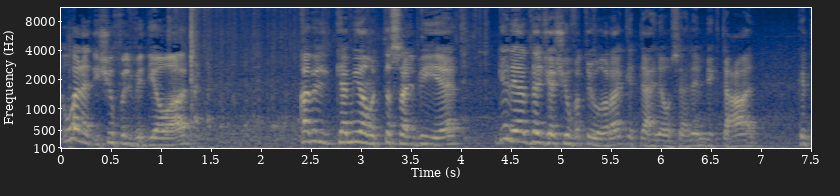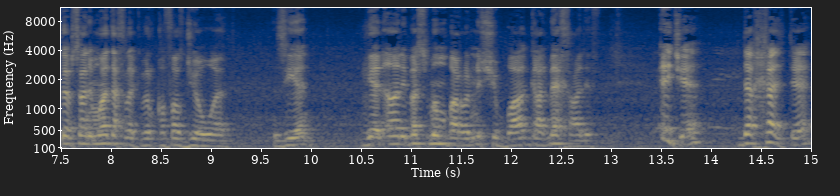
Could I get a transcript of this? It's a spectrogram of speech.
ولد يشوف الفيديوهات. قبل كم يوم اتصل بي قال لي أجي أشوف طيورة. قلت له أهلا وسهلا بك تعال. قلت له بس أنا ما دخلك بالقفص جوا زين. لأن أنا بس من برا من الشباك. قال ما يخالف. اجى دخلته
